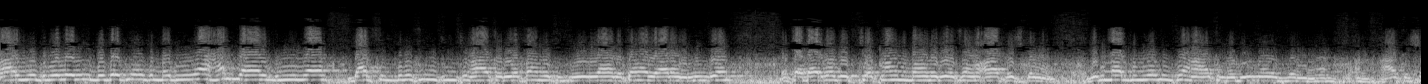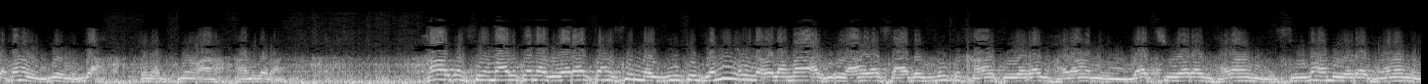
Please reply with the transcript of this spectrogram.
بعضی بریلوی بدکنے کہ مدینہ ہر جائے دنیا دس برسی جن کی ہاتھ روپا میں دنیا نے کہا یار ہمیں جو تبرک چوکان مان رہے ہیں آپ اس کو جن مر دنیا کی ہاتھ مدینہ ہاتھ شبان جو جا۔ طرف نو آن ورا خاص استعمال کرنا ورق کیسے نزدیک جميع العلماء از آیا ثابت بھی کہ خاص ورق حرام ہے یچ ورق حرام ہے سینا ورق حرام ہے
